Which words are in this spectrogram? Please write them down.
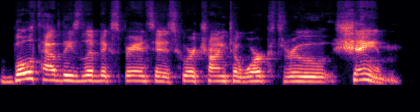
both have these lived experiences who are trying to work through shame.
